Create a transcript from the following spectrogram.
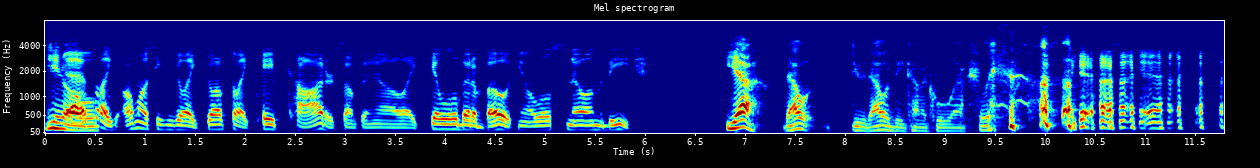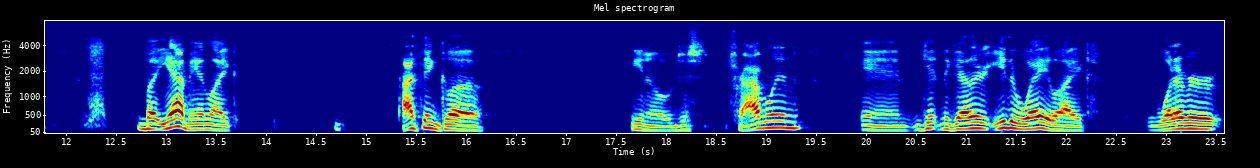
you yeah, know, it's like almost you can go like go up to like Cape Cod or something, you know, like get a little bit of both, you know, a little snow on the beach. yeah, that would, dude, that would be kind of cool actually. yeah, yeah. But yeah, man, like I think uh you know, just traveling and getting together either way, like whatever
